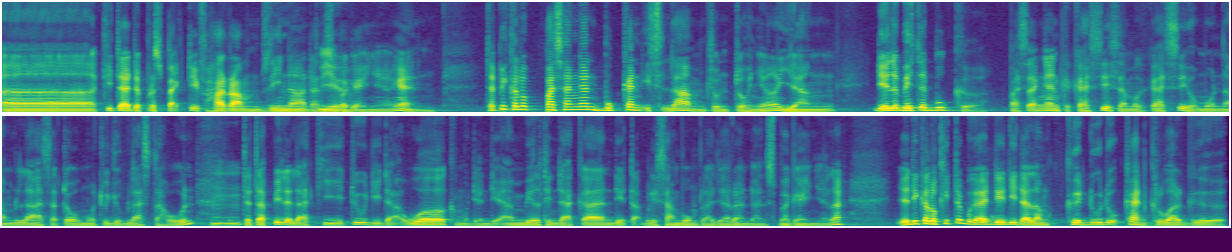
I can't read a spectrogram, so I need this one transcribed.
uh, kita ada perspektif haram zina dan yeah. sebagainya kan tapi kalau pasangan bukan Islam contohnya yang dia lebih terbuka pasangan kekasih sama kekasih umur 16 atau umur 17 tahun mm-hmm. tetapi lelaki itu didakwa kemudian diambil tindakan dia tak boleh sambung pelajaran dan sebagainya lah jadi kalau kita berada di dalam kedudukan keluarga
